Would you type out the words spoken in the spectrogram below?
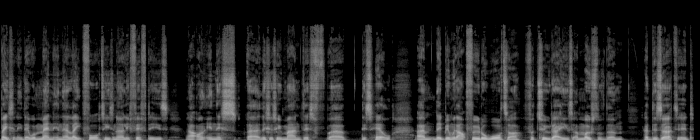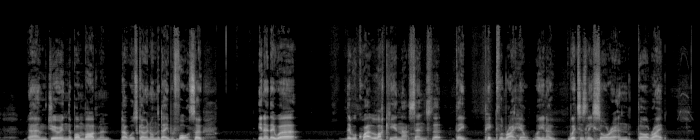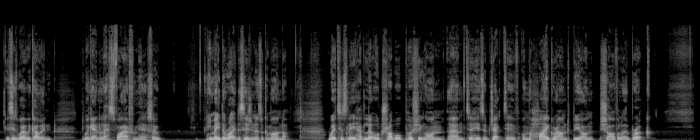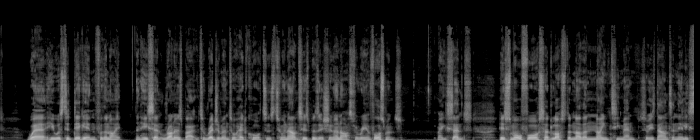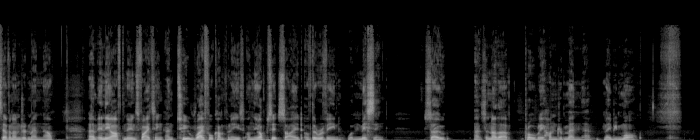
basically they were men in their late forties and early fifties. Uh, on in this, uh, this is who manned this uh, this hill. Um, they'd been without food or water for two days, and most of them had deserted um, during the bombardment that was going on the day before. So, you know, they were they were quite lucky in that sense that they picked the right hill. Or, you know, Wittersley saw it and thought, right, this is where we're going. We're getting less fire from here. So he made the right decision as a commander. Whittlesey had little trouble pushing on um, to his objective on the high ground beyond Charlevaux Brook, where he was to dig in for the night, and he sent runners back to regimental headquarters to announce his position and ask for reinforcements. Makes sense. His small force had lost another 90 men, so he's down to nearly 700 men now, um, in the afternoon's fighting, and two rifle companies on the opposite side of the ravine were missing. So that's another probably 100 men there, maybe more.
